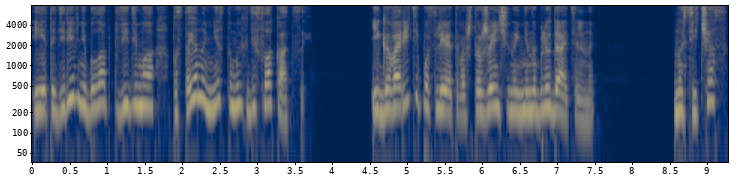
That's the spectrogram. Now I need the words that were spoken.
и эта деревня была, видимо, постоянным местом их дислокации. И говорите после этого, что женщины ненаблюдательны. Но сейчас,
